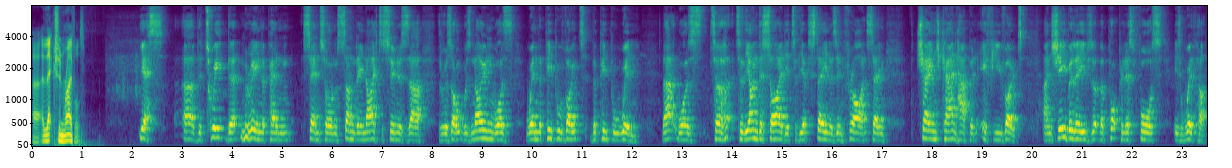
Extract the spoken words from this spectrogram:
uh, election rivals? Yes. Uh, the tweet that Marine Le Pen sent on Sunday night, as soon as uh, the result was known, was when the people vote, the people win. That was to, to the undecided, to the abstainers in France, saying change can happen if you vote. And she believes that the populist force is with her.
